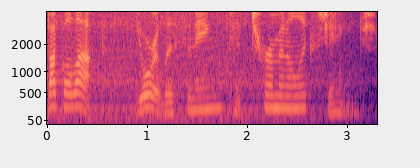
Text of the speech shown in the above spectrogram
Buckle up. You're listening to Terminal Exchange.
